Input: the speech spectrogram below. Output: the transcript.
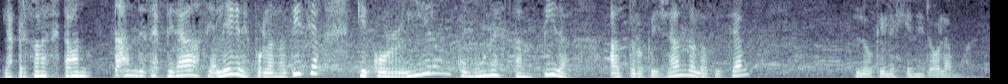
Las personas estaban tan desesperadas y alegres por la noticia que corrieron como una estampida, atropellando al oficial, lo que le generó la muerte.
